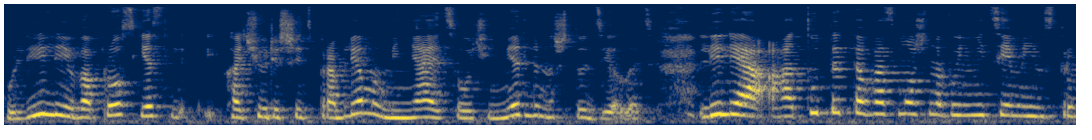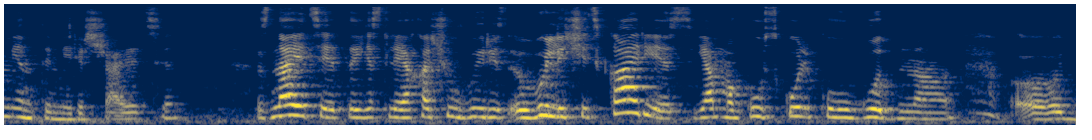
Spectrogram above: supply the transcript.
Лилии вопрос, если хочу решить проблему, меняется очень медленно, что делать? Лилия, а тут это, возможно, вы не теми инструментами решаете. Знаете, это если я хочу вырез, вылечить кариес, я могу сколько угодно э,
